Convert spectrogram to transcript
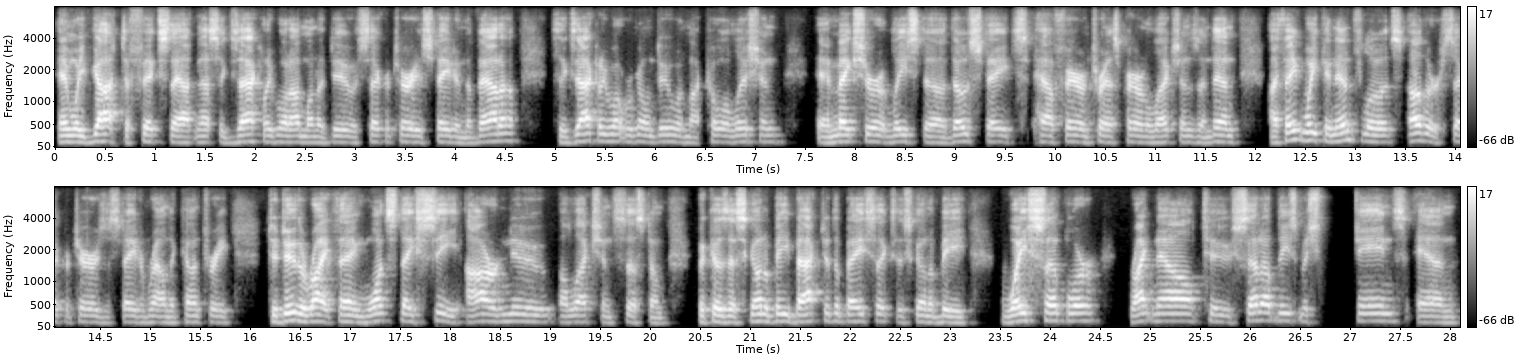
And we've got to fix that. And that's exactly what I'm going to do as Secretary of State in Nevada. It's exactly what we're going to do with my coalition and make sure at least uh, those states have fair and transparent elections. And then I think we can influence other secretaries of state around the country to do the right thing once they see our new election system, because it's going to be back to the basics. It's going to be way simpler right now to set up these machines and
